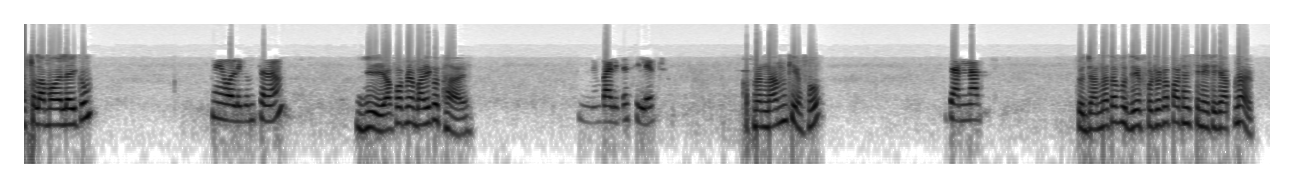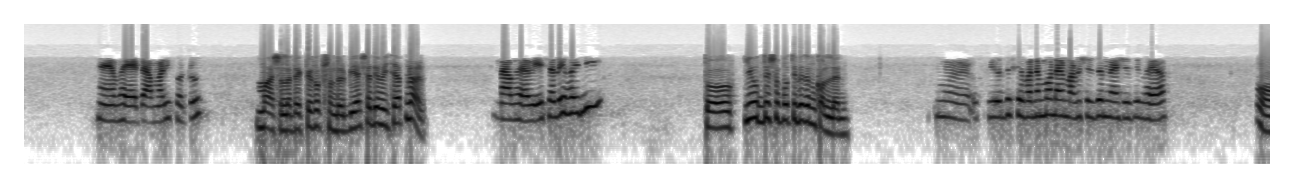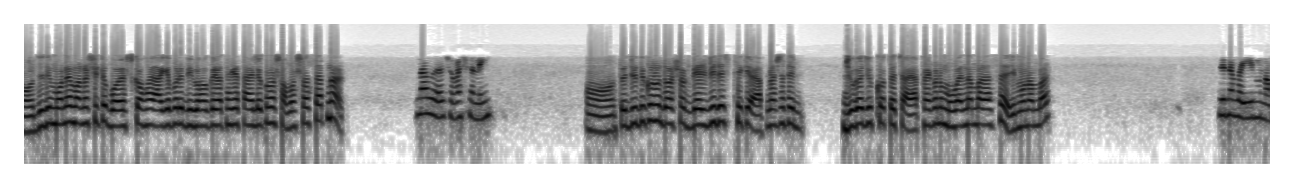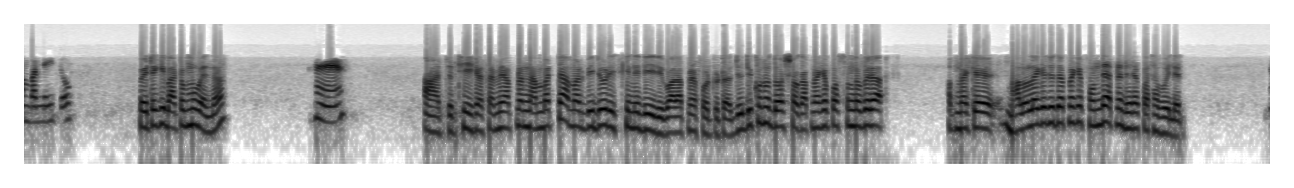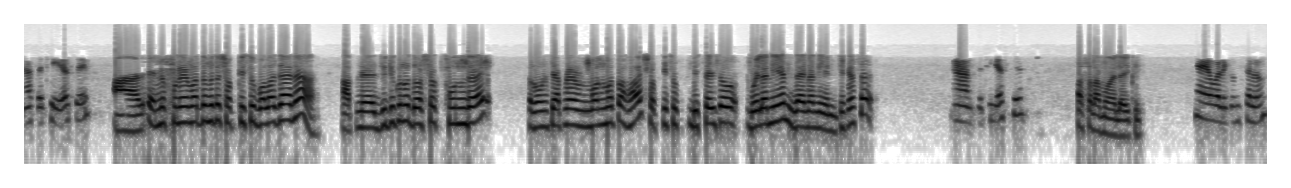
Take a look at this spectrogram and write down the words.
আসসালামু আলাইকুম। হ্যাঁ ওয়ালাইকুম সালাম। জি আপু আপনার বাড়ি কোথায়? বাড়িটা সিলেট। আপনার নাম কি আপু? জান্নাত। তো জান্নাত আপু যে ফটোটা পাঠাইছেন এটা কি আপনার? হ্যাঁ ভাইয়া এটা আমারই ফটো। মাশাল্লাহ দেখতে খুব সুন্দর। বিয়ে শাদী হয়েছে আপনার? না ভাইয়া বিয়ে শাদী হয়নি। তো কি উদ্দেশ্য প্রতিবেদন করলেন? উদ্দেশ্যে মানে মনের মানুষের জন্য এসেছি ভাইয়া। ও যদি মনের মানুষ একটু বয়স্ক হয় আগে পরে বিবাহ করে থাকে তাহলে কোনো সমস্যা আছে আপনার? না ভাইয়া সমস্যা নেই। ও তো যদি কোনো দর্শক দেশ বিদেশ থেকে আপনার সাথে যোগাযোগ করতে চায় আপনার কোনো মোবাইল নাম্বার আছে? Imo number? জি না ভাই এর নাম্বার নেই তো। ওইটা কি বাটম মোবাইল না? হ্যাঁ। আচ্ছা ঠিক আছে। আমি আপনার নাম্বারটা আমার ভিডিওর স্ক্রিনে দিয়ে দিব আর আপনার ফটোটা। যদি কোনো দর্শক আপনাকে পছন্দ করে আপনাকে ভালো লাগে যদি আপনাকে ফোন দেয় আপনি ধরে কথা বললেন। আচ্ছা ঠিক আছে। আর এমনি ফোনের মাধ্যমে তো সবকিছু বলা যায় না। আপনি যদি কোনো দর্শক ফোন দেয় এবং কি আপনার মন মতো হয় সবকিছু বিস্তারিত বইলা নিয়েন যায় না নিয়েন ঠিক আছে? আচ্ছা ঠিক আছে। আসসালামু আলাইকুম। হ্যাঁ ওয়ালাইকুম সালাম।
